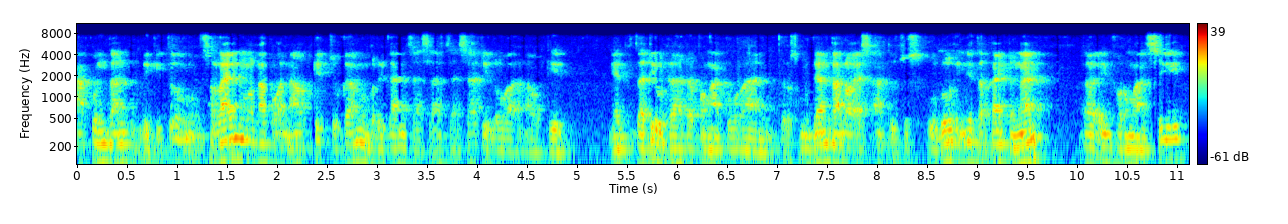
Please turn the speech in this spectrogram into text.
akuntan publik itu selain melakukan audit juga memberikan jasa-jasa di luar audit ya itu tadi udah ada pengaturan terus kemudian kalau SA 710 ini terkait dengan uh, informasi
